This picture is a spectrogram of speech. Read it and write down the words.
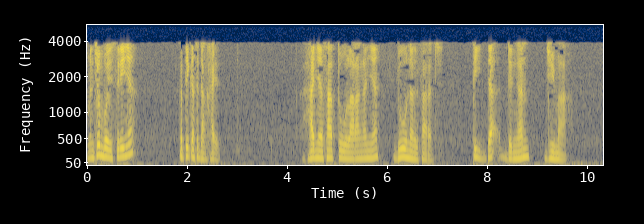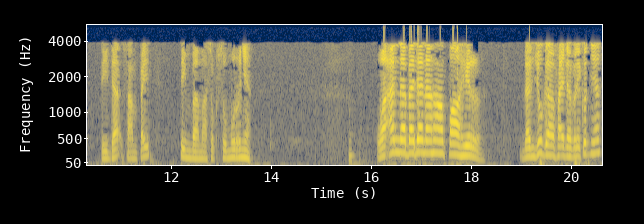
mencumbu istrinya ketika sedang haid. Hanya satu larangannya, dunal faraj. Tidak dengan jima. Tidak sampai timba masuk sumurnya. Wa anna badanaha tahir. Dan juga faedah berikutnya,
